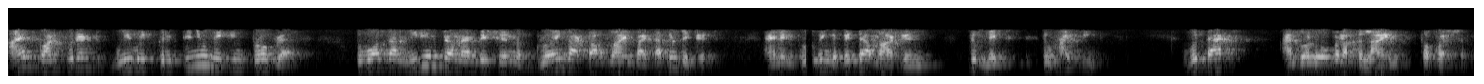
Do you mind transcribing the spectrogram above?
I am confident we will continue making progress towards our medium-term ambition of growing our top line by double digits and improving EBITDA margins to mid to high teens. With that, I'm going to open up the line for questions.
